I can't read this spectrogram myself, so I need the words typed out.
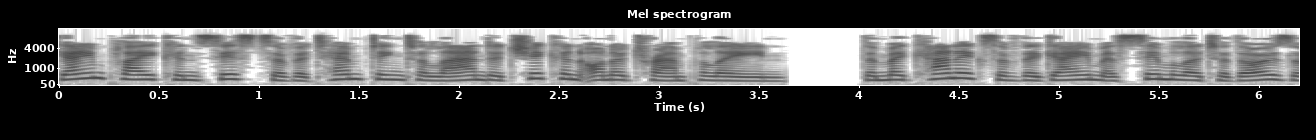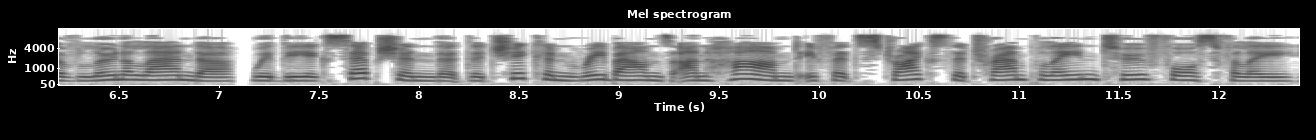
Gameplay consists of attempting to land a chicken on a trampoline. The mechanics of the game are similar to those of Lunar Lander, with the exception that the chicken rebounds unharmed if it strikes the trampoline too forcefully.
